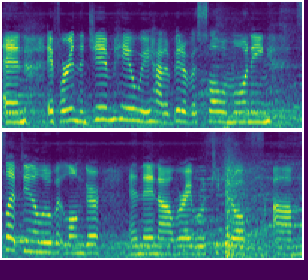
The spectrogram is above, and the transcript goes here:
and if we're in the gym here, we had a bit of a slower morning, slept in a little bit longer, and then uh, we're able to kick it off um,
